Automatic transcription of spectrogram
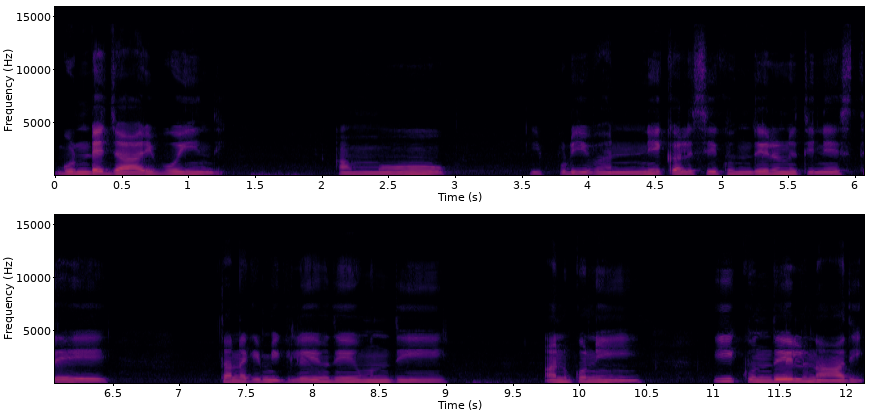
గుండె జారిపోయింది. అమ్మో! ఇప్పుడు ఇవన్నీ కలిసి కుందేలును తినేస్తే తనకి మిగిలేదేముంది? అనుకుని ఈ కుందేలు నాది.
